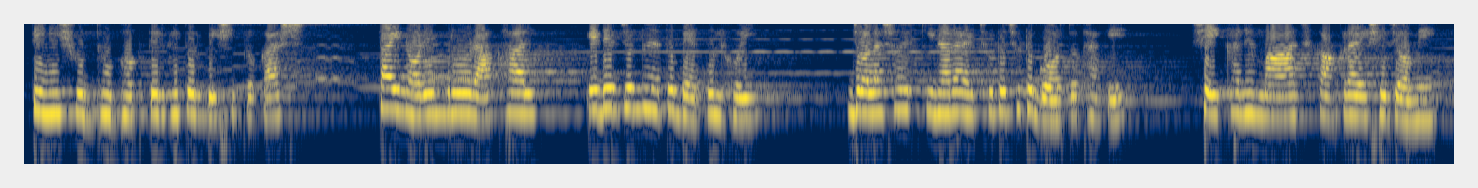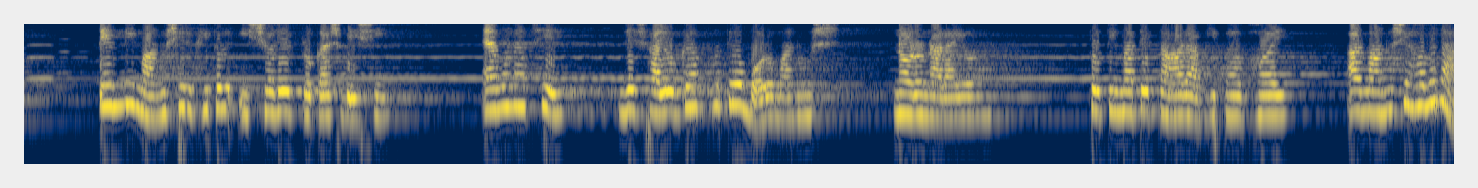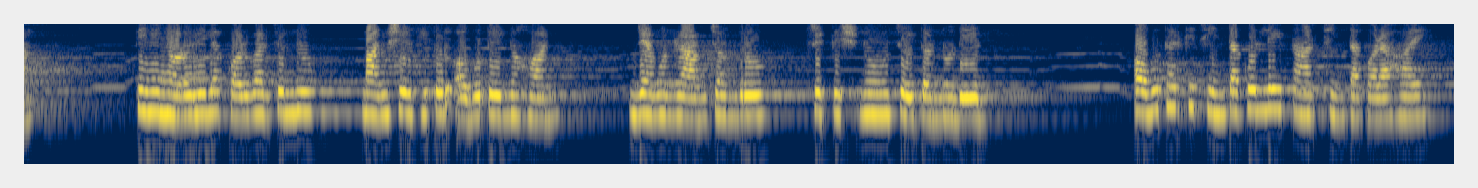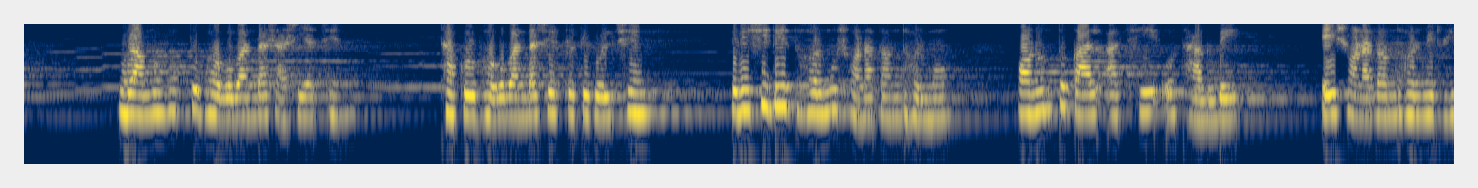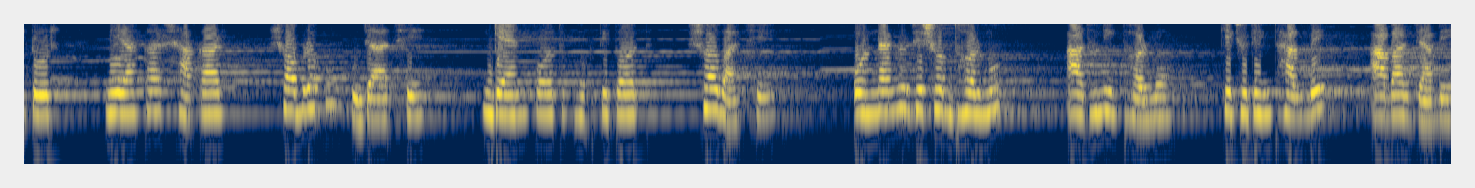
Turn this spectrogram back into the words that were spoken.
তিনি শুদ্ধ ভক্তের ভিতর বেশি প্রকাশ। তাই নরেন্দ্র, রাখাল, এদের জন্য এত ব্যাকুল হই। জলাশয়ের কিনারায় ছোট ছোট গর্ত থাকে। সেইখানে মাছ, কাঁকড়া এসে জমে। তেমনি মানুষের ভিতর ঈশ্বরের প্রকাশ বেশি। এমন আছে যে শালগ্রাম হতেও বড় মানুষ, নরনারায়ণ। প্রতিমাতে তাঁর আবির্ভাব হয়, আর মানুষে হবে না। তিনি নরলীলা করবার জন্য মানুষের ভিতর অবতীর্ণ হন, যেমন রামচন্দ্র, শ্রীকৃষ্ণ, চৈতন্যদেব। অবতারকে চিন্তা করলেই তার চিন্তা করা হয়। ব্রাহ্মভক্ত ভগবান দাস আসিয়াছেন। ঠাকুর ভগবান দাসের প্রতি বলছেন, ঋষিদের ধর্ম সনাতন ধর্ম, অনন্তকাল আছে ও থাকবে। এই সনাতন ধর্মের ভিতর নিরাকার, সাকার সব রকম পূজা আছে জ্ঞানপথ ভক্তিপথ সব আছে। অন্যান্য যেসব ধর্ম, আধুনিক ধর্ম, কিছুদিন থাকবে, আবার যাবে।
